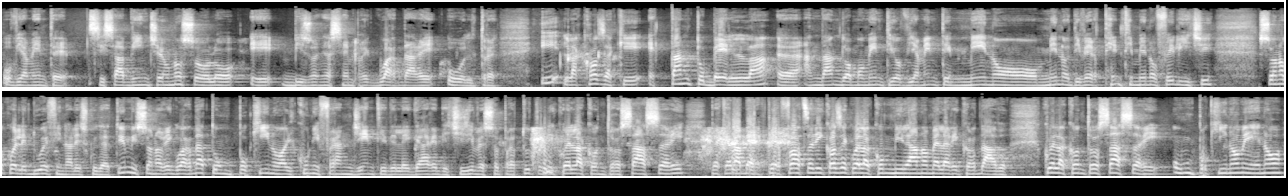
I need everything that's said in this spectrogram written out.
Ovviamente si sa vince uno solo e bisogna sempre guardare oltre. E la cosa che è tanto bella, eh, andando a momenti ovviamente meno, meno divertenti, meno felici, sono quelle due finali scudetto. Io mi sono riguardato un pochino alcuni frangenti delle gare decisive decisive, soprattutto di quella contro Sassari, perché vabbè, per forza di cose quella con Milano me la ricordavo, quella contro Sassari un pochino meno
